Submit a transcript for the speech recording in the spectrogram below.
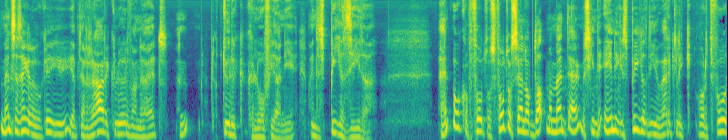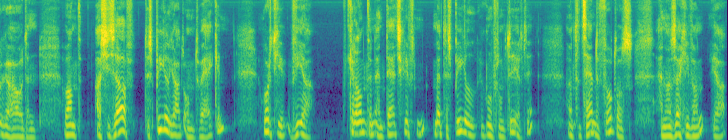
Mensen zeggen dat ook, hè. Je, hebt een rare kleur van huid. En natuurlijk geloof je dat niet, maar in de spiegel zie je dat. En ook op foto's. Foto's zijn op dat moment eigenlijk misschien de enige spiegel die je werkelijk wordt voorgehouden. Want als je zelf de spiegel gaat ontwijken, word je via kranten en tijdschriften met de spiegel geconfronteerd. Hè? Want het zijn de foto's. En dan zeg je van, ja,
